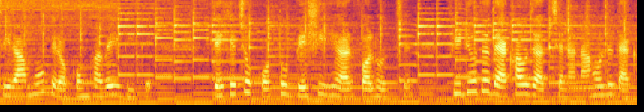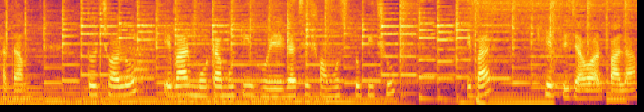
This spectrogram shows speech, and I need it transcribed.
সিরাম হোক, এরকমভাবেই দিতে। দেখেছ কত বেশি হেয়ার ফল হচ্ছে। ভিডিওতে দেখাও যাচ্ছে না না হলে দেখাতাম। তো চলো, এবার মোটামুটি হয়ে গেছে সমস্ত কিছু। এবার খেতে যাওয়ার পালা।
